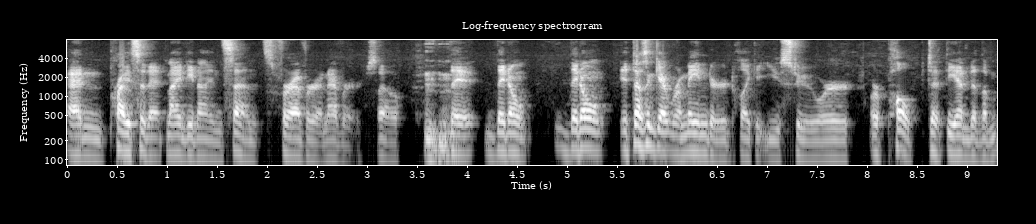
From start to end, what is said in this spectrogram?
and price it at 99 cents forever and ever so Mhm. they they don't they don't it doesn't get remaindered like it used to or or pulped at the end of the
